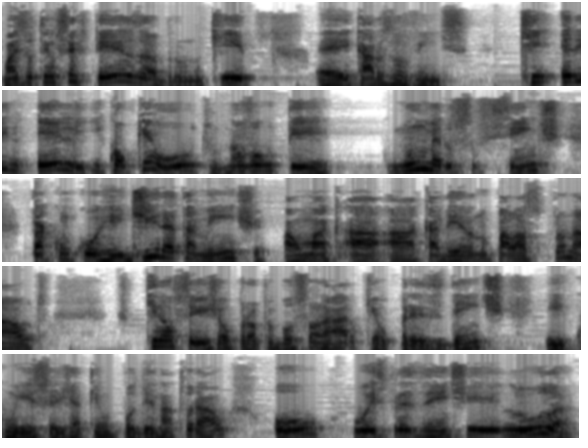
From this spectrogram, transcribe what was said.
mas eu tenho certeza, Bruno, que, é, e caros ouvintes, que ele, ele e qualquer outro não vão ter número suficiente para concorrer diretamente a uma a, a cadeira no Palácio Planalto que não seja o próprio Bolsonaro, que é o presidente, e com isso ele já tem um poder natural, ou o ex-presidente Lula,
